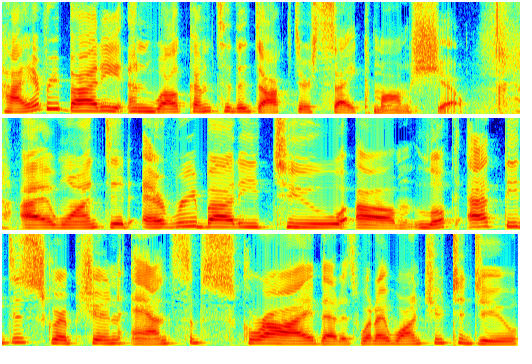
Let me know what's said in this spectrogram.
Hi, everybody, and welcome to the Dr. Psych Mom Show. I wanted everybody to um, look at the description and subscribe. That is what I want you to do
